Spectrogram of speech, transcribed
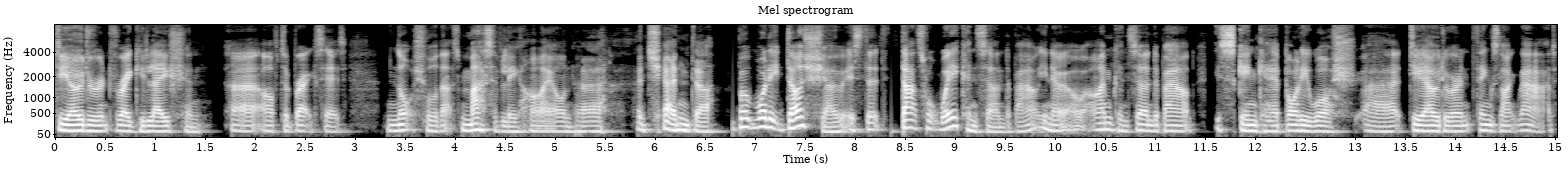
deodorant regulation uh, after Brexit, not sure that's massively high on her agenda. But what it does show is that that's what we're concerned about. You know, I'm concerned about skincare, body wash, uh, deodorant, things like that.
